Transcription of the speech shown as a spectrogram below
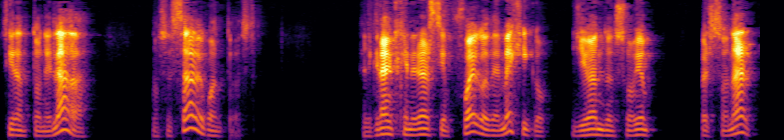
si eran toneladas. No se sabe cuánto es. El gran general Cienfuegos de México, llevando en su avión personal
